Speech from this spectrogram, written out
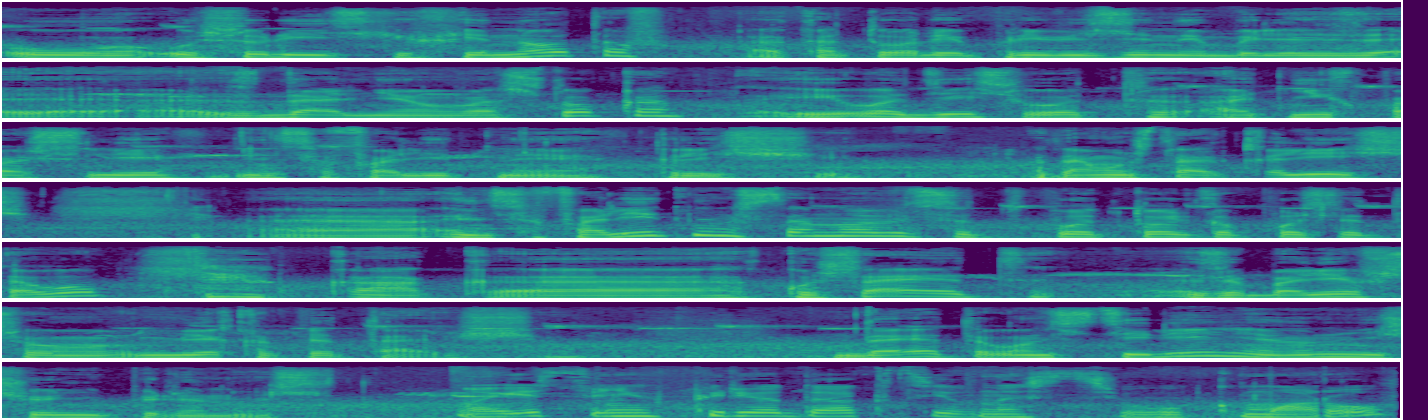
у уссурийских енотов, которые привезены были с Дальнего Востока. И вот здесь вот от них пошли энцефалитные клещи потому что клещ э, энцефалитным становится только после того, как э, кусает заболевшего млекопитающего. До этого он стерилен, он ничего не переносит. Но есть у них периоды активности у комаров?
